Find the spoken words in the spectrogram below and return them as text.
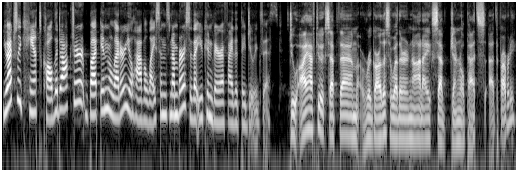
You actually can't call the doctor, but in the letter, you'll have a license number so that you can verify that they do exist. Do I have to accept them regardless of whether or not I accept general pets at the property?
